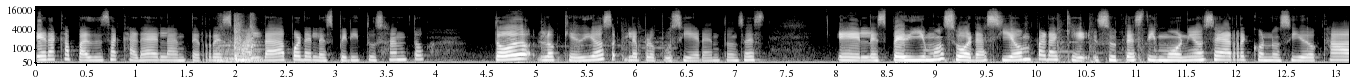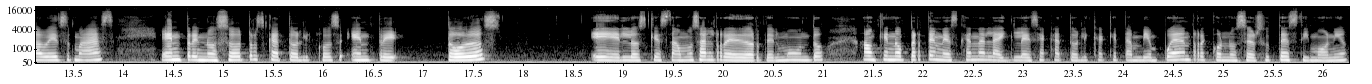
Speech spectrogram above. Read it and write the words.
era capaz de sacar adelante, respaldada por el Espíritu Santo, todo lo que Dios le propusiera. Entonces, eh, les pedimos su oración para que su testimonio sea reconocido cada vez más entre nosotros católicos, entre todos eh, los que estamos alrededor del mundo, aunque no pertenezcan a la Iglesia Católica, que también puedan reconocer su testimonio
